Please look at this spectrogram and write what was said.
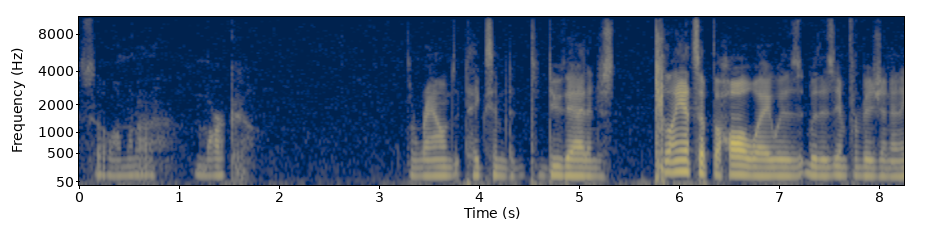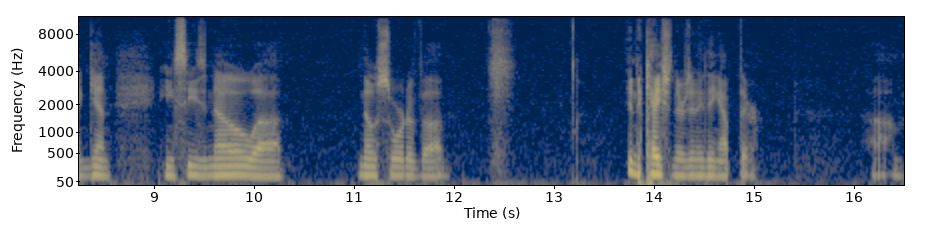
So I'm going to mark the rounds it takes him to, to do that and just glance up the hallway with his, with his infravision. And again, he sees no uh, no sort of uh, indication there's anything up there. Um,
